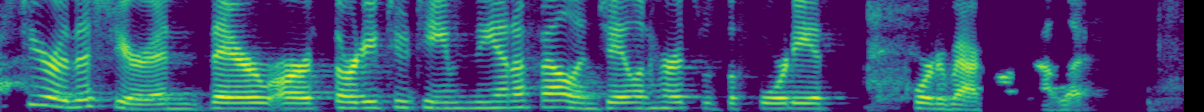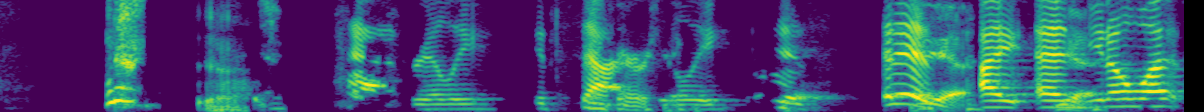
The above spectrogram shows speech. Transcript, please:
last year or this year, and there are 32 teams in the NFL, and Jalen Hurts was the 40th quarterback on that list. Yeah. It's sad, really. It's sad, really. It is. It is. Yeah. I and yeah. you know what?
